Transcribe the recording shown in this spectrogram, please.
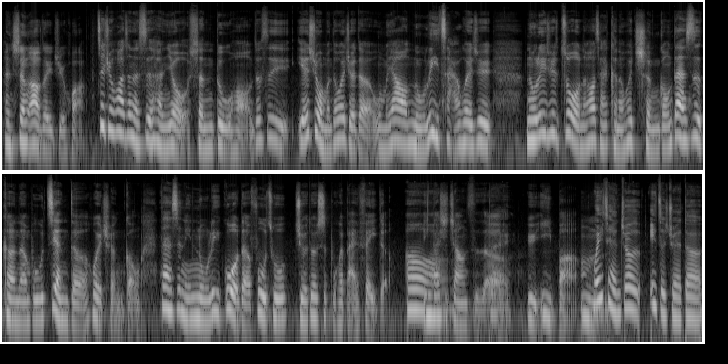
很深奥的一句话，这句话真的是很有深度哈。就是也许我们都会觉得，我们要努力才会去努力去做，然后才可能会成功，但是可能不见得会成功。但是你努力过的付出，绝对是不会白费的。哦，应该是这样子的语义吧。嗯，我以前就一直觉得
